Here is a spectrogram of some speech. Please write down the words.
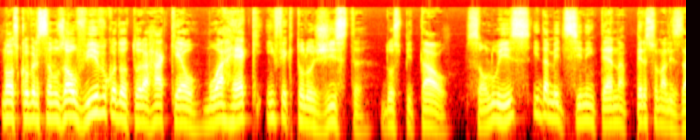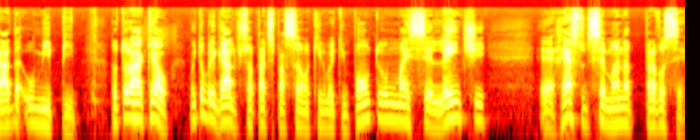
Nós conversamos ao vivo com a doutora Raquel Moarec, infectologista do Hospital São Luís e da Medicina Interna Personalizada, o MIP. Doutora Raquel, muito obrigado por sua participação aqui no Oito em Ponto. Uma excelente é, resto de semana para você.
